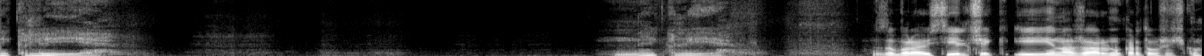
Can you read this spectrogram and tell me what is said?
Не клеє. Не клеє. Забираю стільчик і нажарену картошечку.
